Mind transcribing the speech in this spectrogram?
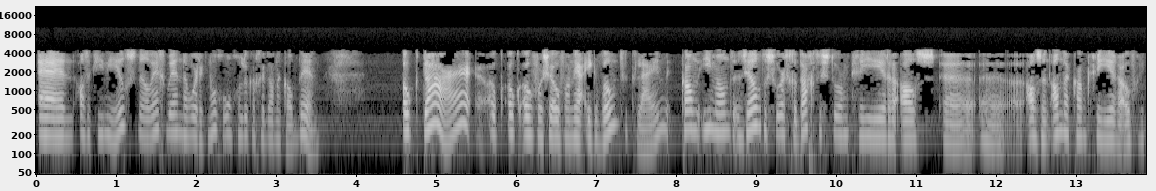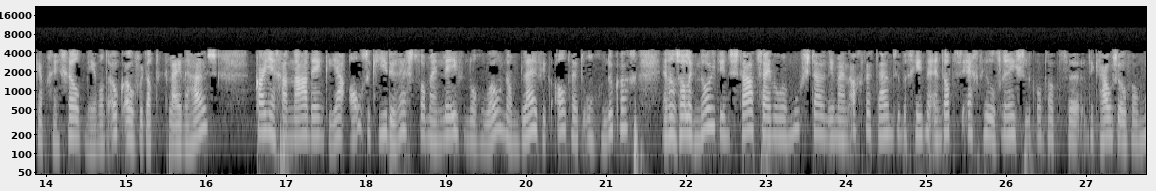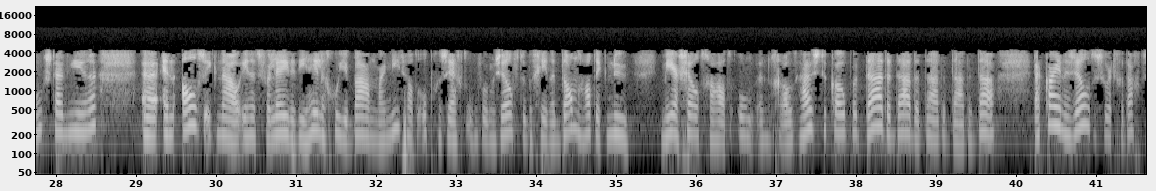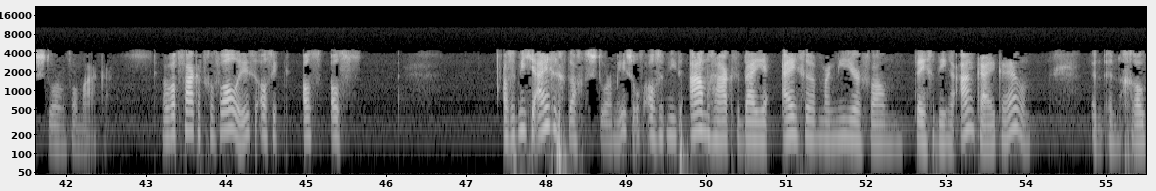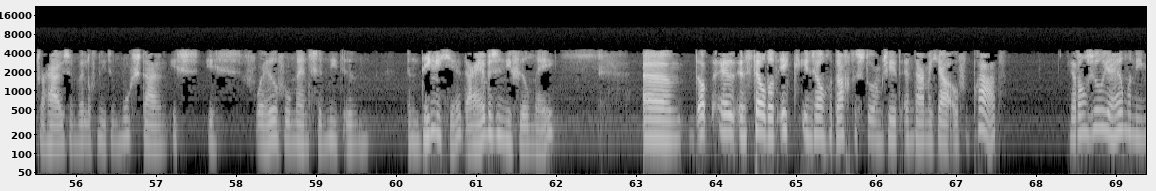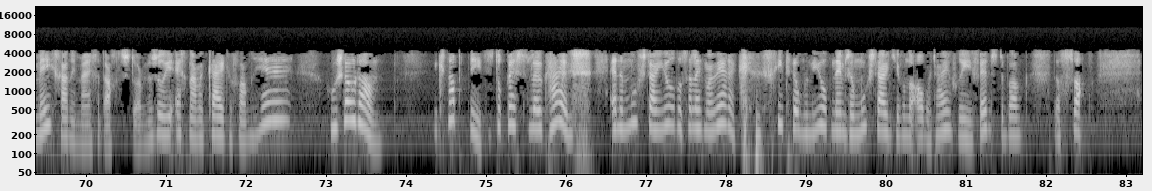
En als ik hier niet heel snel weg ben, dan word ik nog ongelukkiger dan ik al ben ook daar, ook, ook over zo van, ja, ik woon te klein, kan iemand eenzelfde soort gedachtenstorm creëren als, uh, uh, als een ander kan creëren over ik heb geen geld meer. Want ook over dat kleine huis kan je gaan nadenken, ja, als ik hier de rest van mijn leven nog woon, dan blijf ik altijd ongelukkig. En dan zal ik nooit in staat zijn om een moestuin in mijn achtertuin te beginnen. En dat is echt heel vreselijk, want dat, uh, ik hou zo van moestuinieren. en als ik nou in het verleden die hele goede baan maar niet had opgezegd om voor mezelf te beginnen, dan had ik nu meer geld gehad om een groot huis te kopen. Da, da, da, da, da, da, da, da. Daar kan je eenzelfde soort gedachtenstorm van maken. Maar wat vaak het geval is, als, ik, als, als, als het niet je eigen gedachtenstorm is, of als het niet aanhaakt bij je eigen manier van tegen dingen aankijken, hè, want een, een groter huis en wel of niet een moestuin is, is voor heel veel mensen niet een, een dingetje. Daar hebben ze niet veel mee. Ehm, dat, en stel dat ik in zo'n gedachtenstorm zit en daar met jou over praat. Ja, dan zul je helemaal niet meegaan in mijn gedachtenstorm. Dan zul je echt naar me kijken van, hè, hoezo dan? Ik snap het niet. Het is toch best een leuk huis. En een moestuin, joh, dat is alleen maar werk. Schiet helemaal niet op. Neem zo'n moestuintje van de Albert Heijn voor in je vensterbank. Dat is zat.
